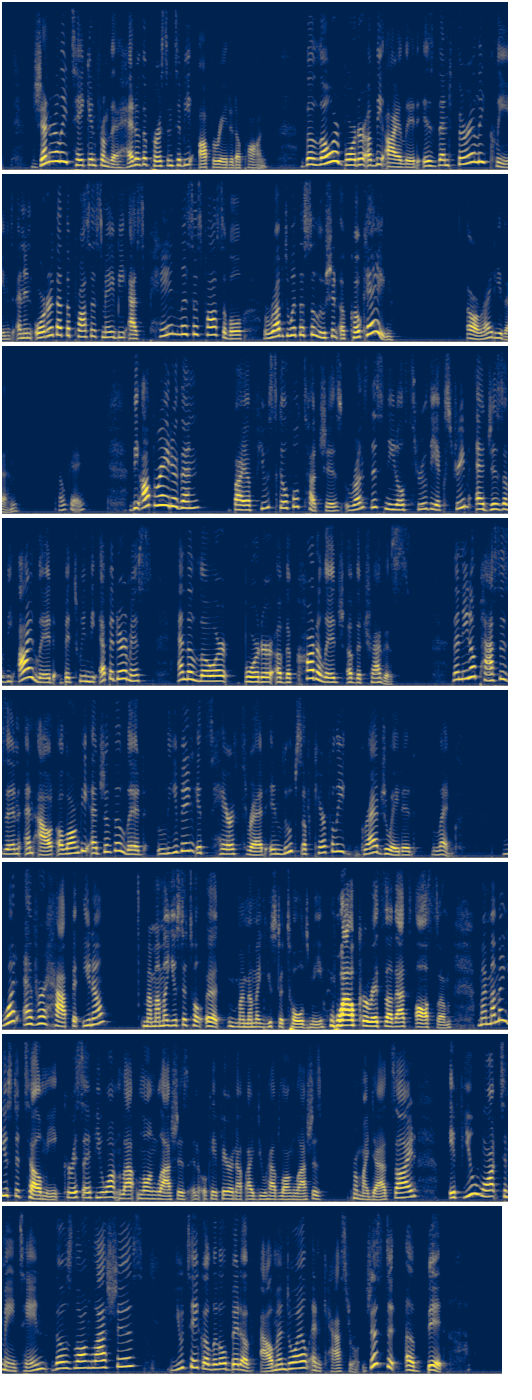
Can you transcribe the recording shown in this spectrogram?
generally taken from the head of the person to be operated upon. The lower border of the eyelid is then thoroughly cleaned, and in order that the process may be as painless as possible, rubbed with a solution of cocaine. Alrighty then. Okay. The operator then by a few skillful touches, runs this needle through the extreme edges of the eyelid between the epidermis and the lower border of the cartilage of the tragus. The needle passes in and out along the edge of the lid, leaving its hair thread in loops of carefully graduated length. Whatever happened, you know? My mama used to told uh, my mama used to told me, "Wow, Carissa, that's awesome." My mama used to tell me, "Carissa, if you want la- long lashes, and okay, fair enough, I do have long lashes from my dad's side. If you want to maintain those long lashes, you take a little bit of almond oil and castor oil, just a, a bit."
